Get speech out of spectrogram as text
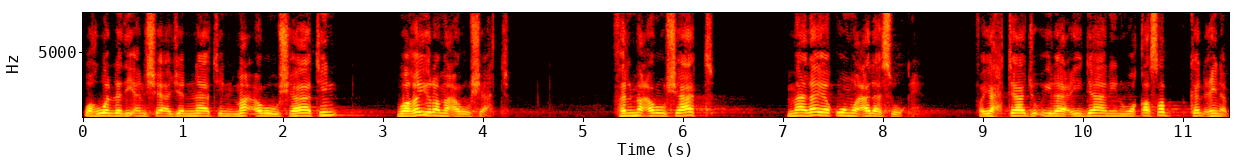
وهو الذي أنشأ جنات معروشات وغير معروشات. فالمعروشات ما لا يقوم على سوقه فيحتاج إلى عيدان وقصب كالعنب.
